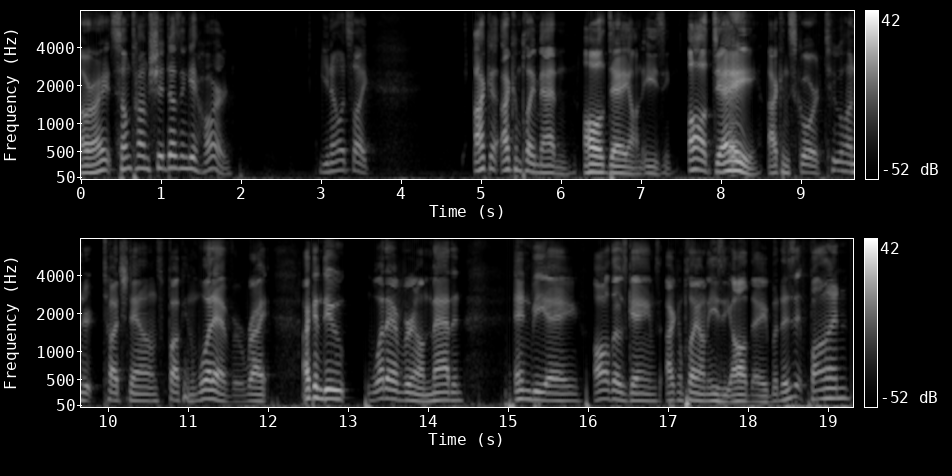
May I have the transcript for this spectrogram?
All right, sometimes shit doesn't get hard. You know, it's like I can I can play Madden all day on easy. All day. I can score 200 touchdowns, fucking whatever, right? I can do whatever on Madden, NBA, all those games. I can play on easy all day. But is it fun?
